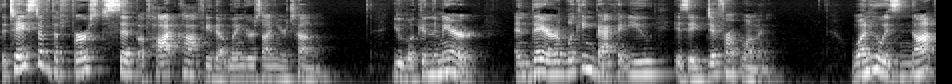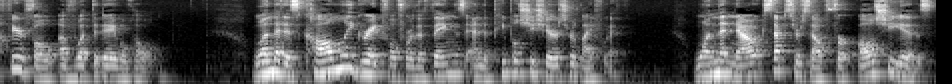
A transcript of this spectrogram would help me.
the taste of the first sip of hot coffee that lingers on your tongue. You look in the mirror, and there, looking back at you, is a different woman, one who is not fearful of what the day will hold, one that is calmly grateful for the things and the people she shares her life with one that now accepts herself for all she is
